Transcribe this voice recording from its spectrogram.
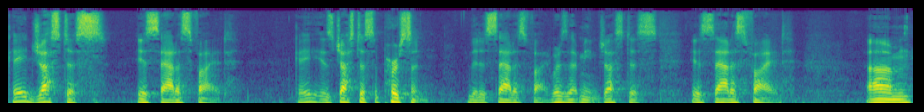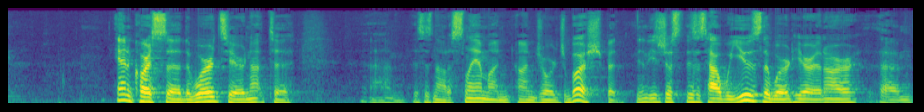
Okay, justice is satisfied. Okay, is justice a person that is satisfied? What does that mean? Justice is satisfied. Um, and of course, uh, the words here, not to, um, this is not a slam on, on George Bush, but these just, this is how we use the word here in our um,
